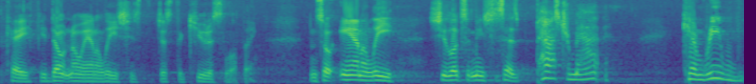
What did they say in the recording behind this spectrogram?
Okay, if you don't know Anna Lee, she's just the cutest little thing. And so Anna Lee, she looks at me and she says, Pastor Matt, can we,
